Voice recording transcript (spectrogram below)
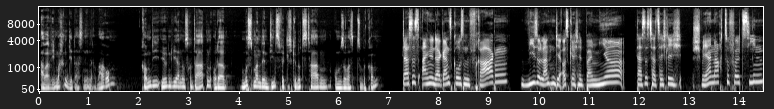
Aber wie machen die das, Nina? Warum? Kommen die irgendwie an unsere Daten? Oder muss man den Dienst wirklich genutzt haben, um sowas zu bekommen? Das ist eine der ganz großen Fragen. Wieso landen die ausgerechnet bei mir? Das ist tatsächlich schwer nachzuvollziehen.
